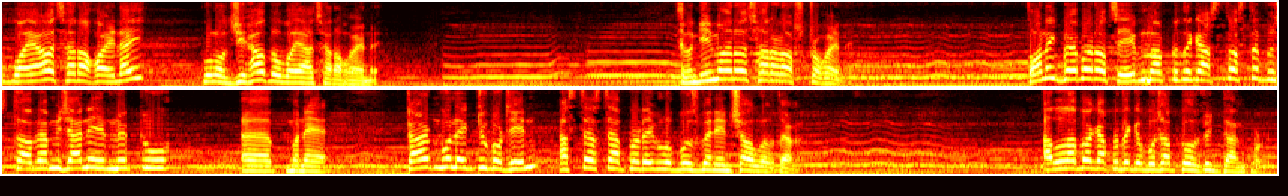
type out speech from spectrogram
বায়া ছাড়া হয় নাই, কোনো জিহাদও বায়া ছাড়া হয় নাই। এবং ইমানও ছাড়া রাষ্ট্র হয় না। অনেক ব্যাপার আছে, এগুলো আপনাদেরকে আস্তে আস্তে বুঝতে হবে। আমি জানি এগুলো একটু মানে টার্ম বলে একটু কঠিন, আস্তে আস্তে আপনারা এগুলো বুঝবেন ইনশাআল্লাহ। আল্লাহ পাক আপনাদেরকে বোঝার তৌফিক দান করুন।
